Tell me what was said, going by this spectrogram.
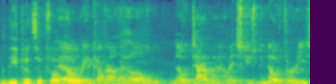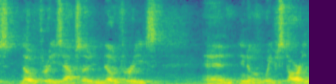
the defensive thought Well, we there? come out of the hole, no time, I mean, excuse me, no threes, no threes, absolutely no threes. And, you know, we've started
